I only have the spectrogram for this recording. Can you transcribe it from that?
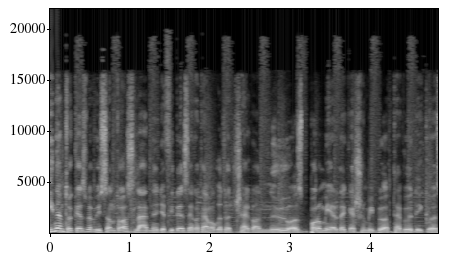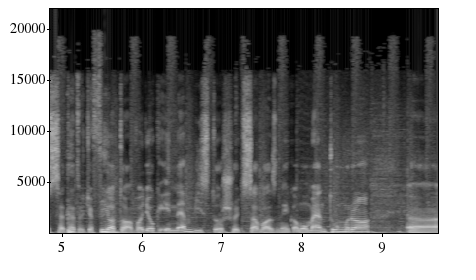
Innentől kezdve viszont azt látni, hogy a Fidesznek a támogatottsága nő, az barom érdekes, hogy miből tevődik össze. Tehát, hogyha fiatal vagyok, én nem biztos, hogy szavaznék a Momentumra, uh,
